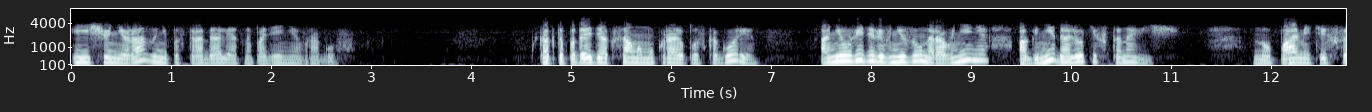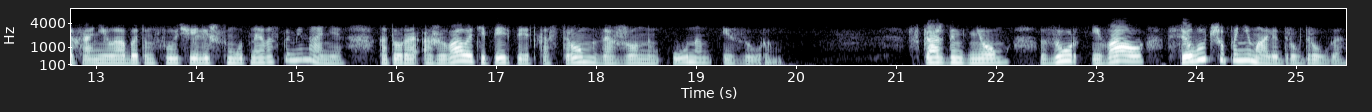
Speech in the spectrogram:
и еще ни разу не пострадали от нападения врагов. Как-то подойдя к самому краю плоскогорья, они увидели внизу на равнине огни далеких становищ. Но память их сохранила об этом случае лишь смутное воспоминание, которое оживало теперь перед костром, зажженным Уном и Зуром. С каждым днем Зур и Вао все лучше понимали друг друга.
